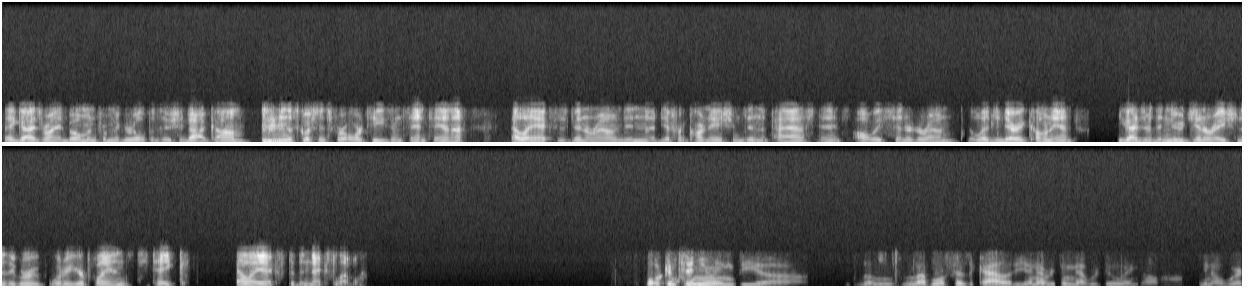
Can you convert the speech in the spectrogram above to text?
Hey guys, Ryan Bowman from thegorillaposition.com. this question is for Ortiz and Santana. LAX has been around in uh, different carnations in the past, and it's always centered around the legendary Konnan. You guys are the new generation of the group. What are your plans to take LAX to the next level? Well, continuing the uh, the level of physicality and everything that we're doing, um, you know, we're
